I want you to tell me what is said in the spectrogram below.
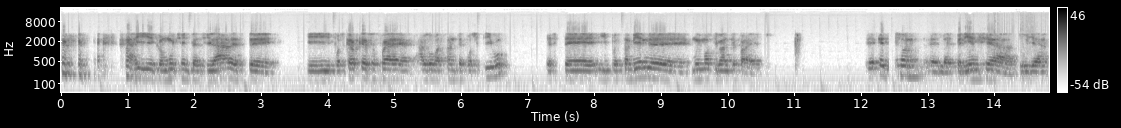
ahí con mucha intensidad, este y pues creo que eso fue algo bastante positivo este y pues también eh, muy motivante para ellos. Eh, son eh, la experiencia tuya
